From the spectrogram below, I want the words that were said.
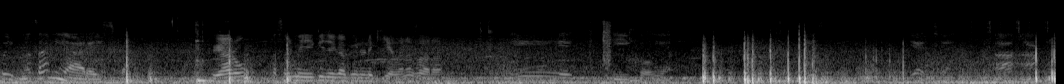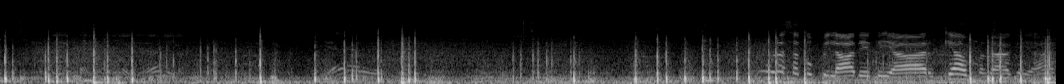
कोई मज़ा नहीं आ रहा इसका। तो यार, वो असल में एक ही जगह पे उन्होंने किया था ना सारा। ठीक हो गया। अच्छा है। हाँ तो पिला देते यार, क्या मज़ाक है यार।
